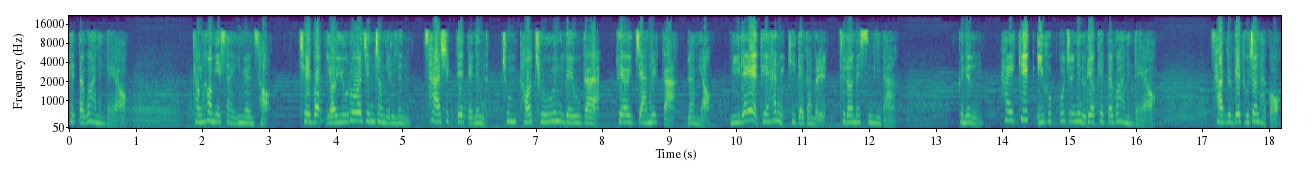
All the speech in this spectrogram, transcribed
했다고 하는데요. 경험이 쌓이면서 제법 여유로워진 정의로는 40대 때는 좀 더 좋은 배우가 되어 있지 않을까라며 미래에 대한 기대감을 드러냈습니다. 그는 하이킥 이후 꾸준히 노력했다고 하는데요. 사극에 도전하고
